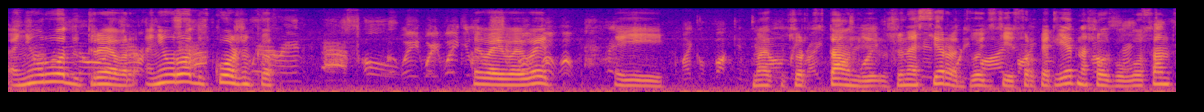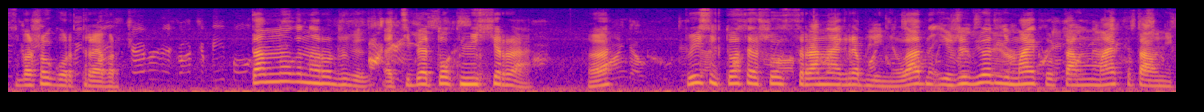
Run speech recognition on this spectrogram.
Они уроды, Тревор. Они уроды в кожанках. Эй, вей, вей, вей. Эй, Майкл в Таунли, жена Сера, двое детей, 45 лет, нашел его в Лос-Сантос, большой город Тревор. Там много народ живет, а тебя толк ни хера. А? Выясни, кто совершил сраное ограбление. Ладно, и живет ли Майкл там, Майкл Тауни?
